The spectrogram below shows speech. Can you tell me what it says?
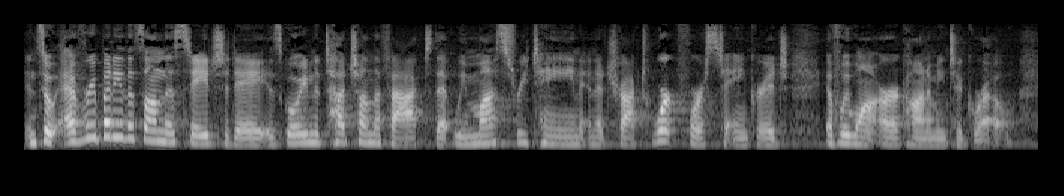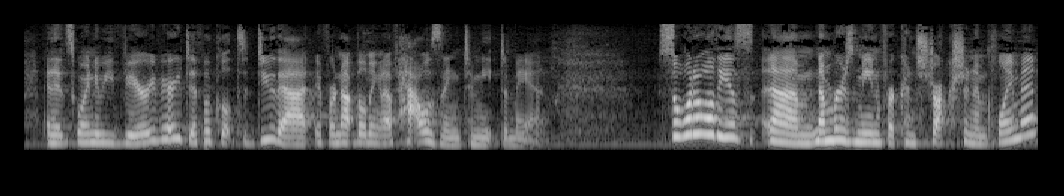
And so, everybody that's on this stage today is going to touch on the fact that we must retain and attract workforce to Anchorage if we want our economy to grow. And it's going to be very, very difficult to do that if we're not building enough housing to meet demand. So, what do all these um, numbers mean for construction employment?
